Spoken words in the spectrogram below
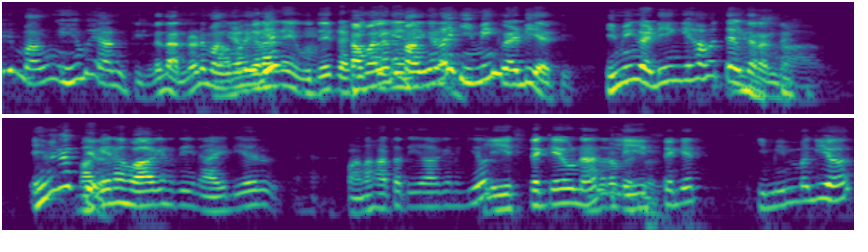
ඉතින් මං එහෙම යන්න තිල්ල දන්නවනේ මං මම යන කරන්නේ උදේ මං යන ඉඳලා- හිමින් වැඩි ඇති. හිමින් වැඩියෙන් ගියාම තෙල් කරන්න. ආ, එහෙම එකක් මගේ තියෙනවා. නම් හොයාගෙන තියෙන අයිඩියල් 50ට තියාගෙන ගියොත් ලීස් එකේ හොඳට ලීස් එකෙත් හිමින්ම ගියොත්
